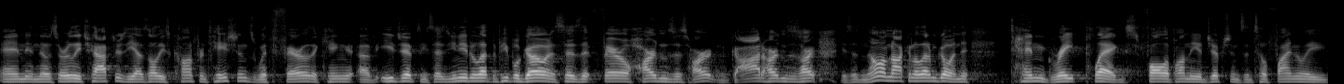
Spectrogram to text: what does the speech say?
and in those early chapters, he has all these confrontations with Pharaoh, the king of Egypt. He says, You need to let the people go. And it says that Pharaoh hardens his heart and God hardens his heart. He says, No, I'm not going to let them go. And the 10 great plagues fall upon the Egyptians until finally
